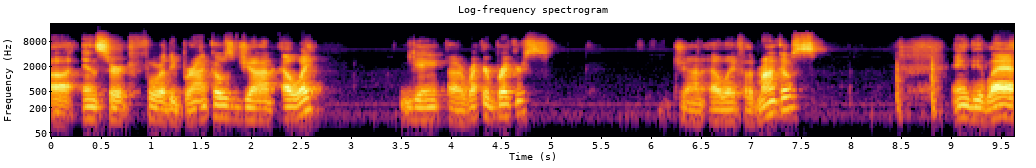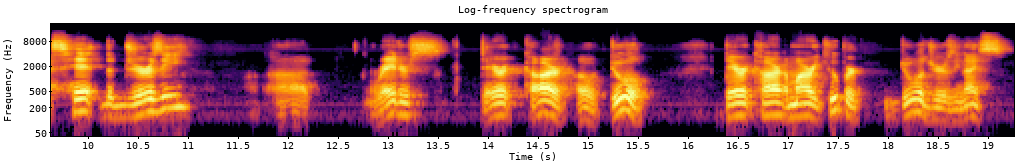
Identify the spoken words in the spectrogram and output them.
Uh, insert for the Broncos, John Elway. Game uh, record breakers. John Elway for the Broncos. And the last hit, the jersey, uh, Raiders, Derek Carr. Oh, dual. Derek Carr, Amari Cooper, dual jersey, nice.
